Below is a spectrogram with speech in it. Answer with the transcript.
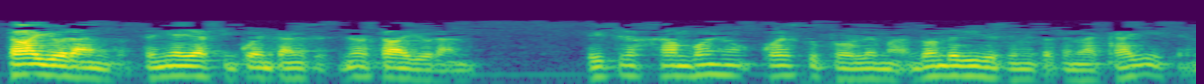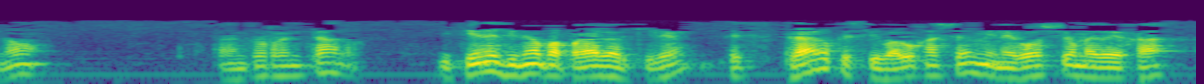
Estaba llorando. Tenía ya 50 años, no estaba llorando. Le dice Jajam, bueno, ¿cuál es tu problema? ¿Dónde vives mientras en la calle? Y dice, no, departamento rentado. ¿Y tienes dinero para pagar el alquiler? Claro que sí, Baruch Hashem, mi negocio me deja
